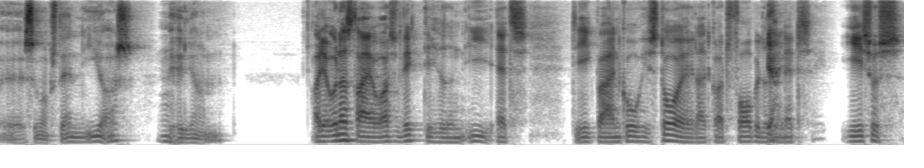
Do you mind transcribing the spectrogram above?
øh, som opstanden i os, mm. ved Helligånden. Og det understreger jo også vigtigheden i, at det ikke bare er en god historie eller et godt forbillede, ja. men at Jesus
